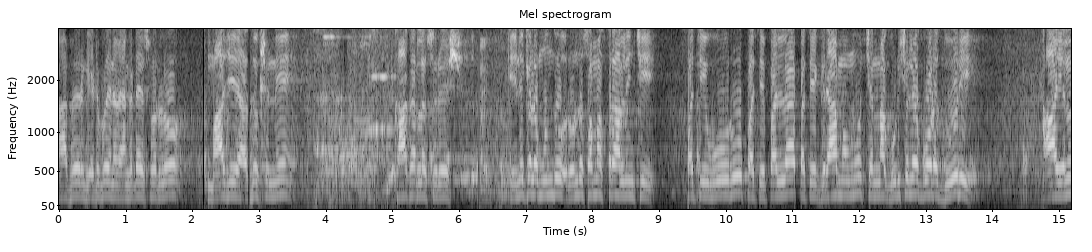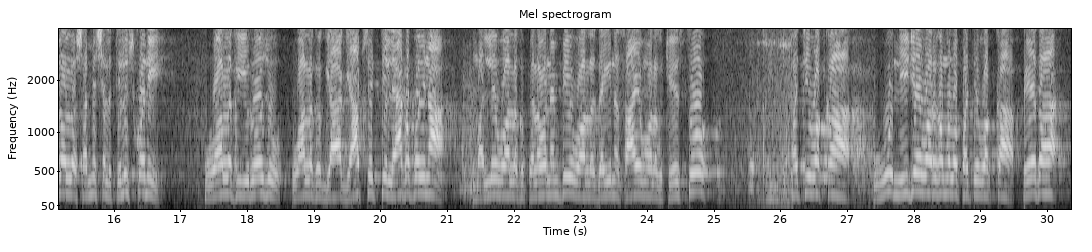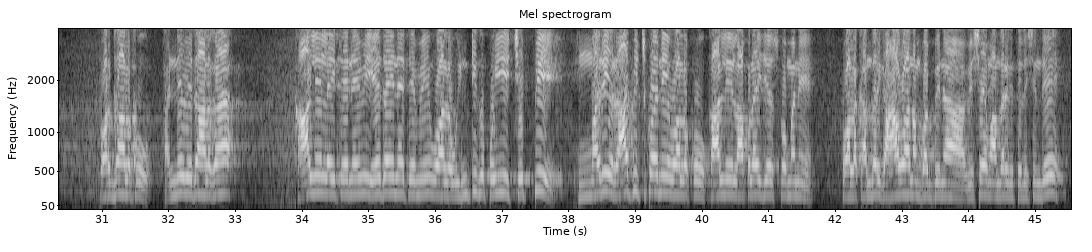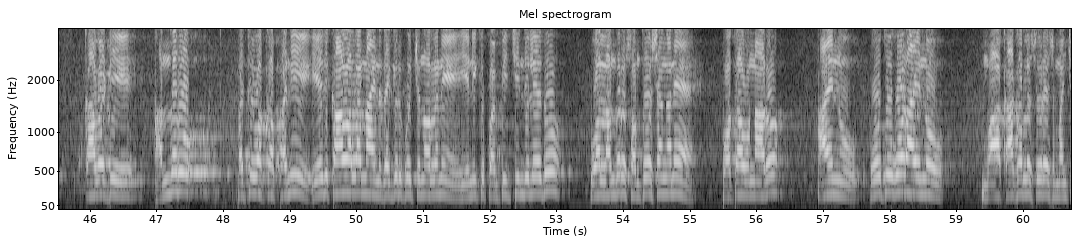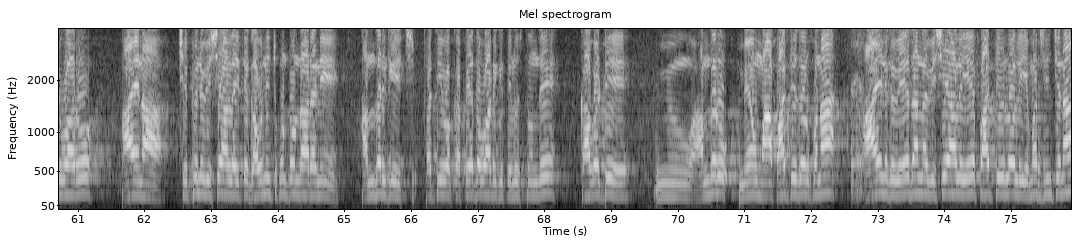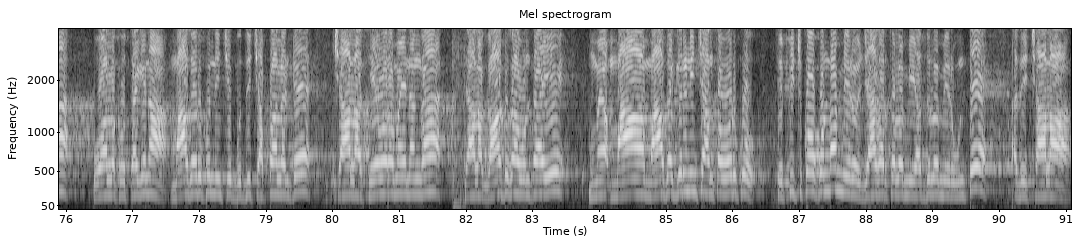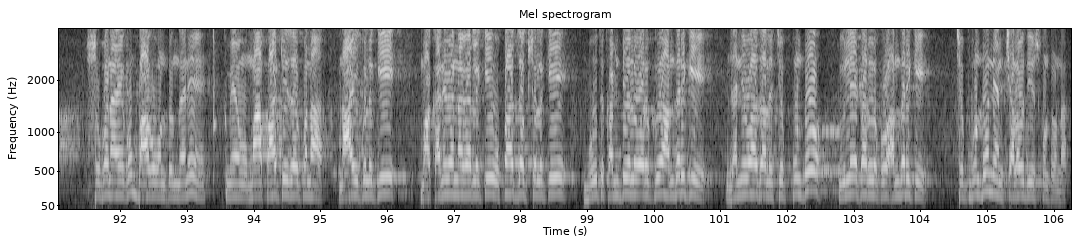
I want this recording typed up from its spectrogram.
నా పేరు గెటిపోయిన వెంకటేశ్వర్లు. మాజీ అధ్యక్షుణ్ణి కాకర్ల సురేష్. ఎన్నికల ముందు రెండు సంవత్సరాల నుంచి ప్రతి ఊరు ప్రతి పల్లె ప్రతి గ్రామము చిన్న గుడిసెలకు కూడా దూరి ఆ ఇళ్ళలో సమస్యలు తెలుసుకొని వాళ్ళకి ఈరోజు వాళ్ళకు గ్యా గ్యాప్ శక్తి లేకపోయినా మళ్ళీ వాళ్ళకు పిలవనంపి వాళ్ళ తగిన సాయం వాళ్ళకు చేస్తూ ప్రతి ఒక్క నియోజకవర్గంలో ప్రతి ఒక్క పేద వర్గాలకు అన్ని విధాలుగా కాలనీలు అయితేనేమి ఏదైనాతేమి వాళ్ళ ఇంటికి పోయి చెప్పి మరీ రాపించుకొని వాళ్ళకు కాలనీలు అప్లై చేసుకోమని వాళ్ళకందరికీ ఆహ్వానం పంపిన విషయం అందరికీ తెలిసింది. కాబట్టి అందరూ ప్రతి ఒక్క పని ఏది కావాలన్నా ఆయన దగ్గరికి వచ్చిన వాళ్ళని ఎనికి పంపించింది లేదు. వాళ్ళందరూ సంతోషంగానే పోతా ఉన్నారు. ఆయన్ను పోతూ కూడా ఆయన్ను మా కాకర్ల సురేష్ మంచివారు. ఆయన చెప్పిన విషయాలు అయితే గమనించుకుంటున్నారని అందరికీ ప్రతి ఒక్క పేదవాడికి తెలుస్తుంది. కాబట్టి అందరూ మేము మా పార్టీ తరఫున ఆయనకు ఏదన్న విషయాలు ఏ పార్టీలో విమర్శించినా వాళ్ళకు తగిన మా తరపు నుంచి బుద్ధి చెప్పాలంటే చాలా తీవ్రమైనగా చాలా ఘాటుగా ఉంటాయి. మా మా దగ్గర నుంచి అంతవరకు తెప్పించుకోకుండా మీరు జాగ్రత్తలో మీ అద్దులో మీరు ఉంటే అది చాలా శుభనాయకం బాగా ఉంటుందని మేము మా పార్టీ తరఫున నాయకులకి మా కనివెన్నగర్లకి ఉపాధ్యక్షులకి బూత్ కమిటీల వరకు అందరికీ ధన్యవాదాలు చెప్పుకుంటూ విలేకరులకు అందరికీ చెప్పుకుంటూ నేను సెలవు తీసుకుంటున్నా.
